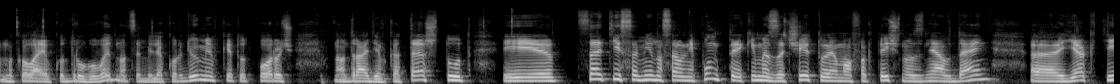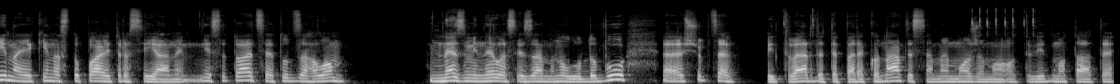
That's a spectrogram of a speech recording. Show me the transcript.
Миколаївку другу видно. Це біля Кордюмівки тут поруч. Одрадівка теж тут. І це ті самі населені пункти, які ми зачитуємо фактично з дня в день, е, як ті, на які наступають росіяни. І ситуація тут загалом не змінилася за минулу добу. Е, щоб це підтвердити, переконатися, ми можемо от відмотати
